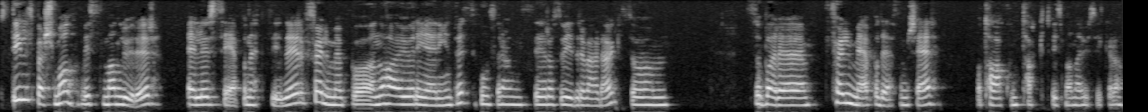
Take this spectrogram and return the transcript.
still spørsmål hvis man lurer, eller se på nettsider. Følg med på Nå har jo regjeringen pressekonferanser osv. hver dag, så, så, bare følg med på det som skjer, og ta kontakt hvis man er usikker, da.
